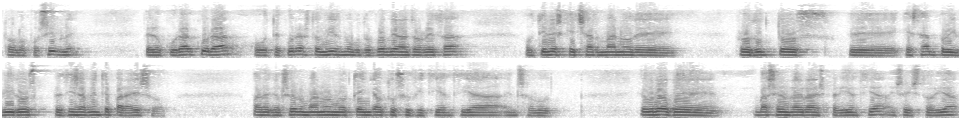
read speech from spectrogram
Todo lo posible, pero curar, curar, o te curas tú mismo con tu propia naturaleza, o tienes que echar mano de, productos eh, que están prohibidos precisamente para eso, para que el ser humano no tenga autosuficiencia en salud. Yo creo que va a ser una gran experiencia esa historia.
